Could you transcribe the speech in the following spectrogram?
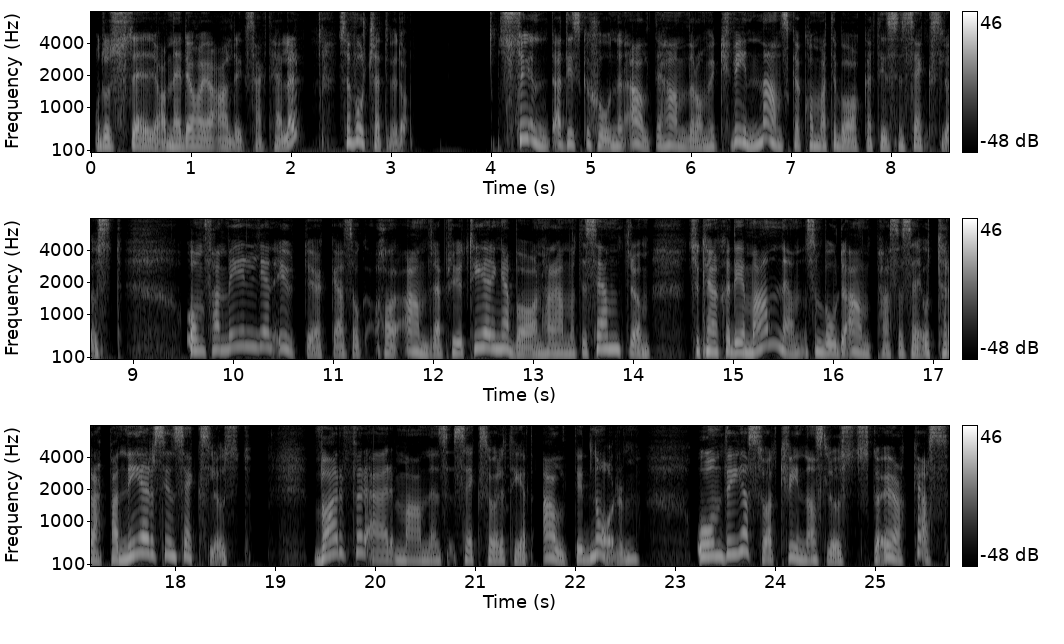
Och då säger jag, nej det har jag aldrig sagt heller. Sen fortsätter vi då. Synd att diskussionen alltid handlar om hur kvinnan ska komma tillbaka till sin sexlust. Om familjen utökas och har andra prioriteringar, barn har hamnat i centrum, så kanske det är mannen som borde anpassa sig och trappa ner sin sexlust. Varför är mannens sexualitet alltid norm? Och om det är så att kvinnans lust ska ökas,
